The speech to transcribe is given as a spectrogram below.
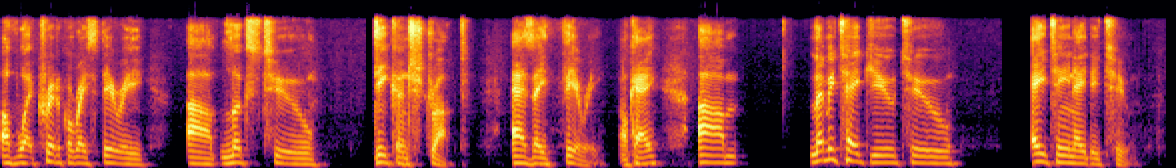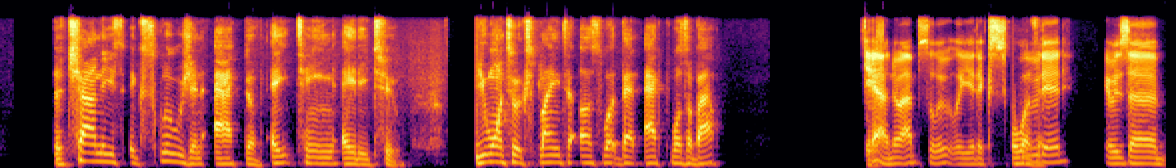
of what critical race theory um, looks to deconstruct as a theory. Okay, um, let me take you to 1882, the Chinese Exclusion Act of 1882. You want to explain to us what that act was about? Yeah, no, absolutely. It excluded. It? it was a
